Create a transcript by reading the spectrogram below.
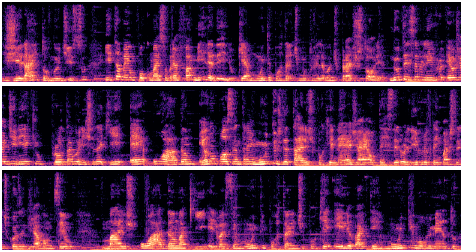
girar em torno disso e também um pouco mais sobre a família dele, o que é muito importante, muito relevante para a história. No terceiro livro, eu já diria que o protagonista daqui é o Adam. Eu não posso entrar em muitos detalhes porque, né, já é o terceiro livro, tem bastante coisa que já aconteceu, mas o Adam aqui, ele vai ser muito importante porque ele vai ter muito envolvimento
